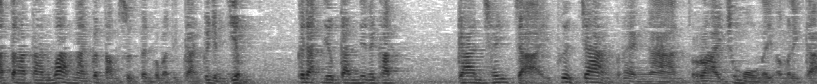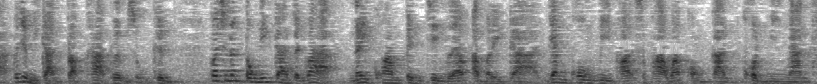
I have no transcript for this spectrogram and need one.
อัตราการว่างงานก็ต่ำสุดเป็นประวัติการณ์ก็ยังเยี่ยมขณะเดียวกันเนี่ยนะครับ การใช้จ่ายเพื่อจ้างแรงงานรายชั่วโมงในอเมริกา ก็จะมีการปรับค่าเพิ่มสูงขึ้น เพราะฉะนั้นตรงนี้กลายเป็นว่าในความเป็นจริงแล้วอเมริกายังคงมีภาสภาวะของการคนมีงานท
